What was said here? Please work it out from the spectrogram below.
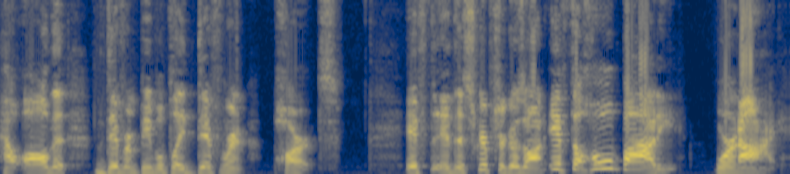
how all the different people play different parts. If the, if the scripture goes on, if the whole body were an eye,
